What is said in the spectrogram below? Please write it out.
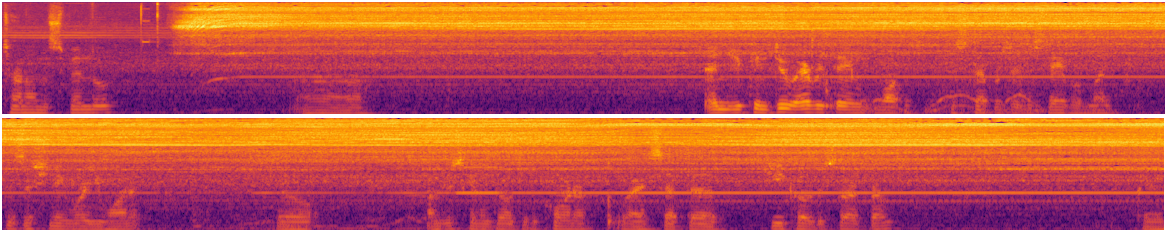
turn on the spindle. Uh, and you can do everything while the, the steppers are disabled like positioning where you want it. So I'm just going to go to the corner where I set the G code to start from. Okay.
